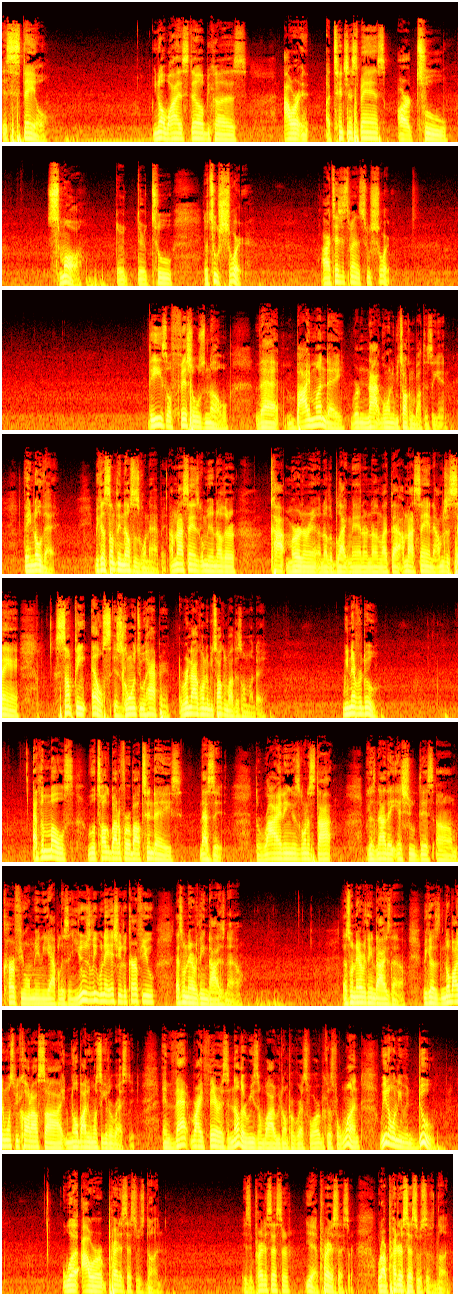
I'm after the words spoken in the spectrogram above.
it's stale. You know why it's stale? Because our attention spans are too small. They're they're too they're too short. Our attention span is too short. These officials know that by Monday we're not going to be talking about this again. They know that because something else is going to happen. I'm not saying it's going to be another cop murdering another black man or nothing like that. I'm not saying that. I'm just saying something else is going to happen. We're not going to be talking about this on Monday. We never do. At the most, we'll talk about it for about 10 days. That's it. The rioting is going to stop because now they issued this um, curfew on Minneapolis. And usually, when they issue the curfew, that's when everything dies down. That's when everything dies down because nobody wants to be caught outside. Nobody wants to get arrested. And that right there is another reason why we don't progress forward because, for one, we don't even do what our predecessors done. Is it predecessor? Yeah, predecessor. What our predecessors have done.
